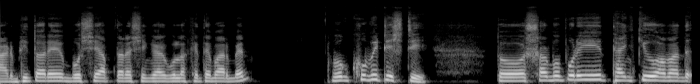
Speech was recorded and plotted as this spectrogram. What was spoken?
আর ভিতরে বসে আপনারা সিঙ্গারাগুলো খেতে পারবেন। এবং খুবই টেস্টি। তো সর্বোপরি থ্যাংক ইউ আমাদের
